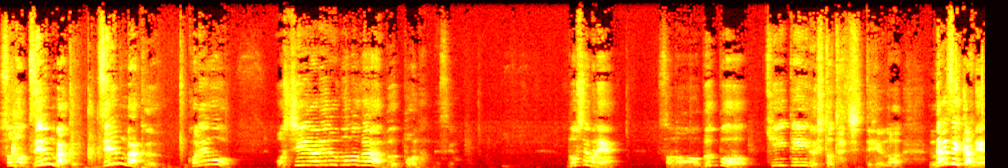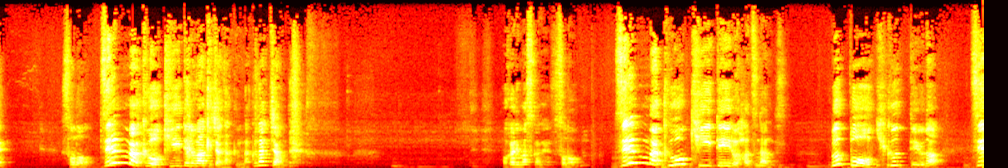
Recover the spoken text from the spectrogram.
その全幕全幕これを教えられるものが仏法なんですよ。どうしてもねその仏法を聞いている人たちっていうのはなぜかねその全幕を聞いてるわけじゃなくなくなっちゃうんです。わかりますかね？その全幕を聞いているはずなんです。仏法を聞くっていうのは全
